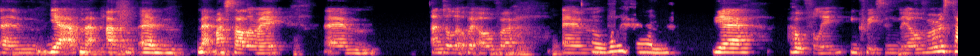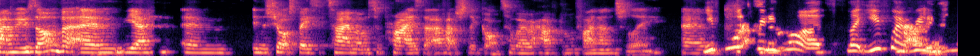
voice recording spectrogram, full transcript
um, yeah, I've met, I've um, met my salary. Um, and a little bit over. Um, oh, well done. Yeah, hopefully increasingly over as time moves on. But um, yeah, um, in the short space of time, I'm surprised that I've actually got to where I have done financially. Um, you've worked really hard. Like you've worked really hard.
